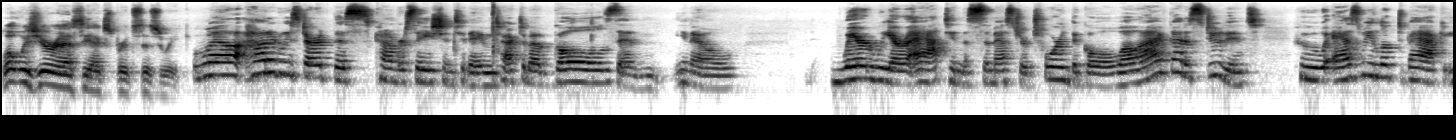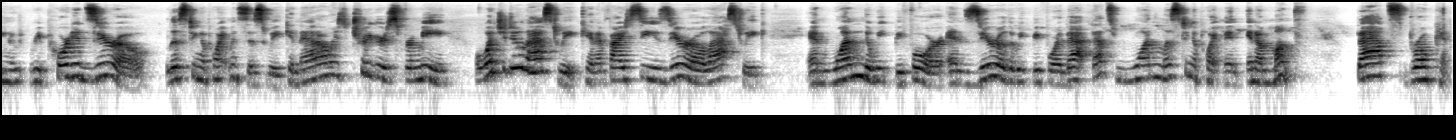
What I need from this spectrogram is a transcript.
what was your Ask the Experts this week? Well, how did we start this conversation today? We talked about goals and, you know, where we are at in the semester toward the goal. Well, I've got a student who, as we looked back, you know, reported zero listing appointments this week. And that always triggers for me, well, what'd you do last week? And if I see zero last week and one the week before and zero the week before that, that's one listing appointment in a month. That's broken.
